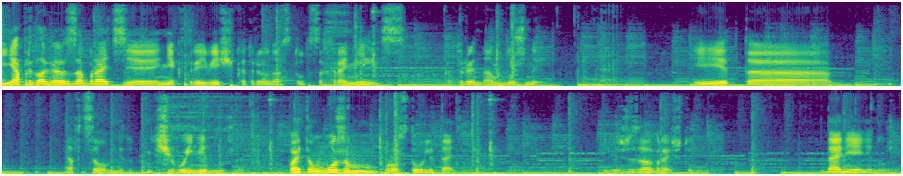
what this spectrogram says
И я предлагаю забрать э, некоторые вещи, которые у нас тут сохранились, которые нам нужны. И это... Да в целом мне тут ничего и не нужно. Поэтому можем просто улетать. Или же забрать что-нибудь. Да не, не нужно.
